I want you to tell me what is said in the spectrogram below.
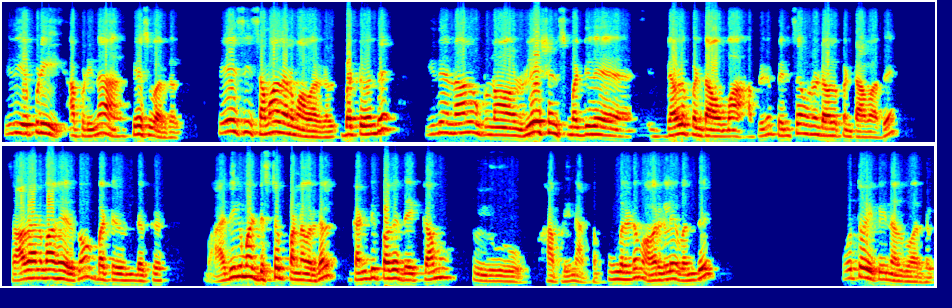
இது எப்படி அப்படின்னா பேசுவார்கள். பேசி சமாதானம் ஆவார்கள் பட் வந்து இது என்னாலும் நான் ரிலேஷன்ஸ் மட்டிலே டெவலப்மெண்ட் ஆகுமா அப்படின்னு பெருசாக ஒன்றும் டெவலப்மெண்ட் ஆகாது. சாதாரணமாக இருக்கும். பட் இந்த க- டிஸ்டர்ப் பண்ணவர்கள் கண்டிப்பாக தே கம் டு யூ அப்படின்னு அர்த்தம். உங்களிடம் அவர்களே வந்து ஒத்துழைப்பை நல்குவார்கள்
